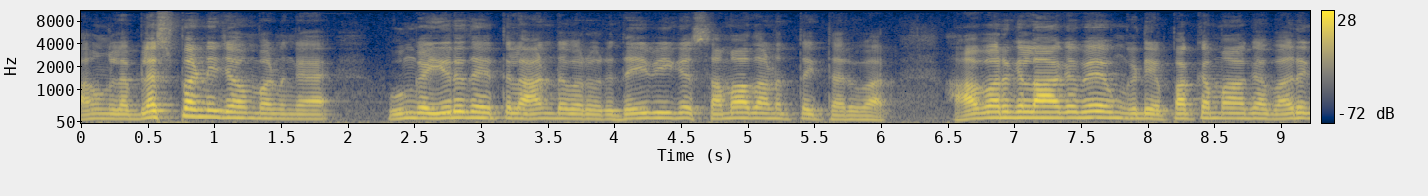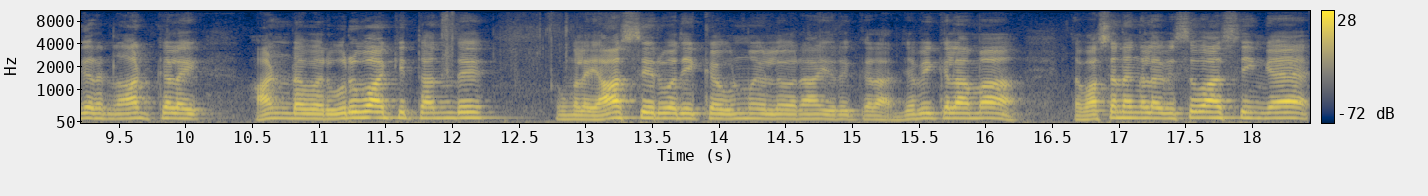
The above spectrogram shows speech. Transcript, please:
அவங்கள ப்ளஸ் பண்ணி ஜெபம் பண்ணுங்கள் உங்கள் இருதயத்தில் ஆண்டவர் ஒரு தெய்வீக சமாதானத்தை தருவார். அவர்களாகவே உங்களுடைய பக்கமாக வருகிற நாட்களை ஆண்டவர் உருவாக்கி தந்து உங்களை ஆசீர்வதிக்க உண்மையுள்ளவராக இருக்கிறார். ஜபிக்கலாமா? இந்த வசனங்களை விசுவாசிங்க.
